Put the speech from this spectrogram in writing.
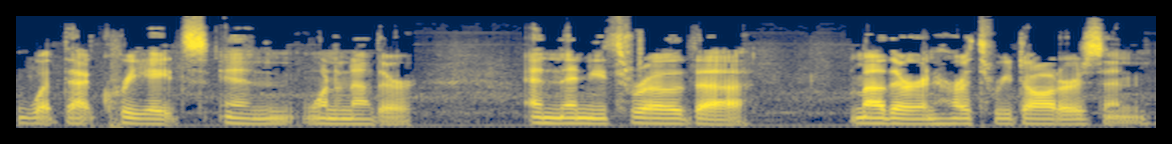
what that creates in one another. And then you throw the mother and her three daughters, and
